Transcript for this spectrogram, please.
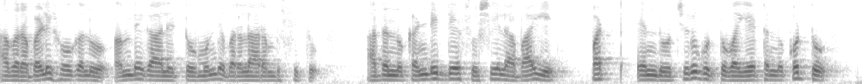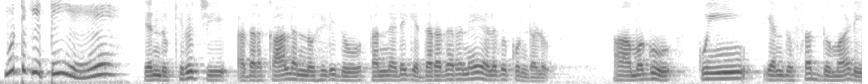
ಅವರ ಬಳಿ ಹೋಗಲು ಅಂಬೆಗಾಲಿಟ್ಟು ಮುಂದೆ ಬರಲಾರಂಭಿಸಿತು. ಅದನ್ನು ಕಂಡಿದ್ದೇ ಸುಶೀಲಾಬಾಯಿ ಪಟ್ ಎಂದು ಚುರುಗುಟ್ಟುವ ಏಟನ್ನು ಕೊಟ್ಟು ಮುಟ್ಟುಗಿಟ್ಟಿಯೇ ಎಂದು ಕಿರುಚಿ ಅದರ ಕಾಲನ್ನು ಹಿಡಿದು ತನ್ನೆಡೆಗೆ ದರದರನೇ ಎಳೆದುಕೊಂಡಳು. ಆ ಮಗು ಕುಯಿ ಎಂದು ಸದ್ದು ಮಾಡಿ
